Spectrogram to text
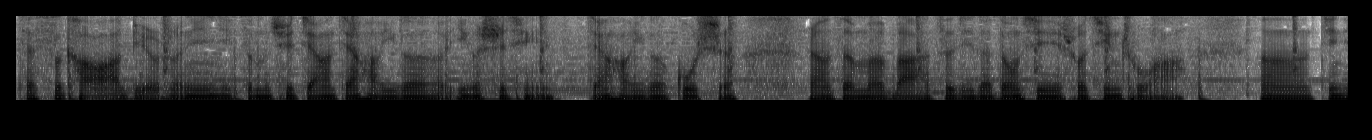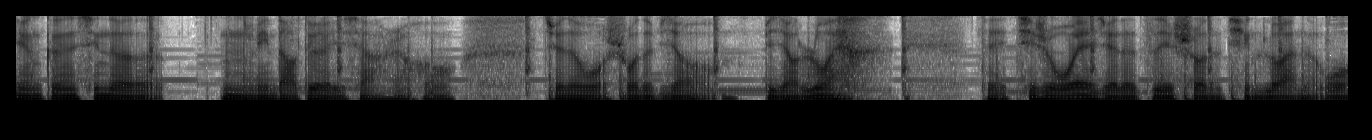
在思考啊，比如说你你怎么去讲讲好一个一个事情，讲好一个故事，然后怎么把自己的东西说清楚啊？嗯，今天跟新的嗯领导对了一下，然后觉得我说的比较比较乱。对，其实我也觉得自己说的挺乱的，我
